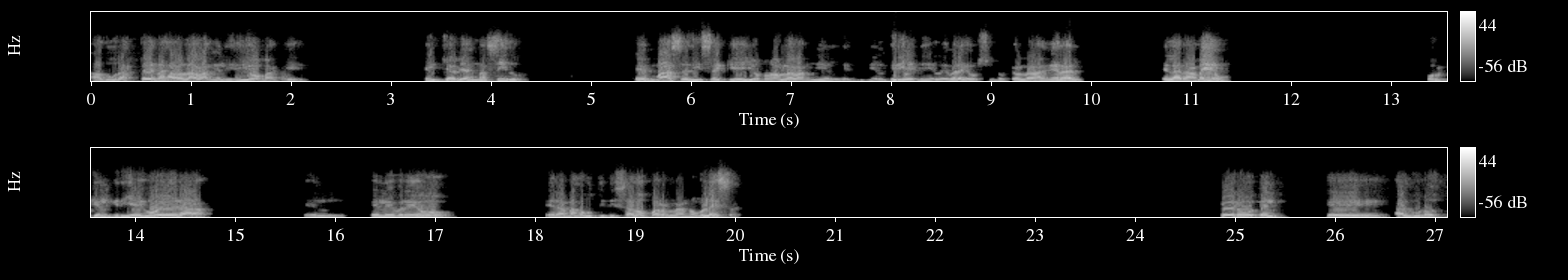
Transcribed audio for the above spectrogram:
a duras penas hablaban el idioma que, en que habían nacido. Es más, se dice que ellos no hablaban ni el, ni el, ni el hebreo, sino que hablaban era el, el arameo. Porque el griego era el, el hebreo era más utilizado para la nobleza. Pero el, eh, algunos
